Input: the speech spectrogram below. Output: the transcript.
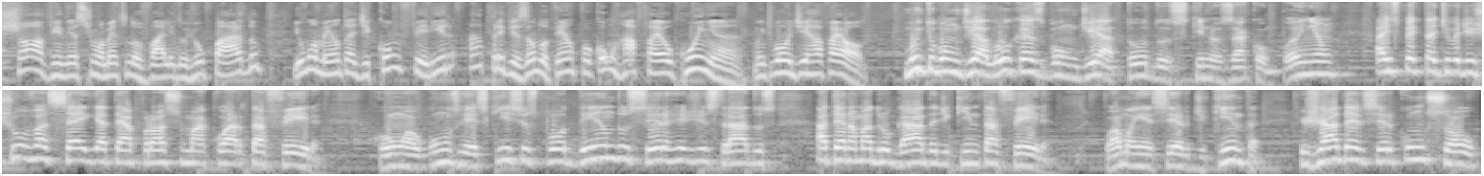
Chove neste momento no Vale do Rio Pardo e o momento é de conferir a previsão do tempo com Rafael Cunha. Muito bom dia, Rafael. Muito bom dia, Lucas. Bom dia a todos que nos acompanham. A expectativa de chuva segue até a próxima quarta-feira, com alguns resquícios podendo ser registrados até na madrugada de quinta-feira. O amanhecer de quinta já deve ser com sol,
